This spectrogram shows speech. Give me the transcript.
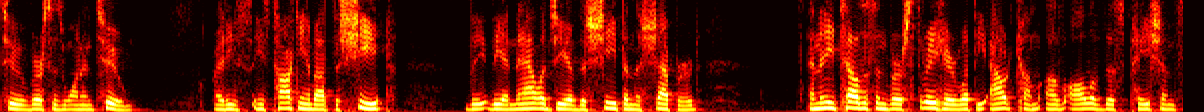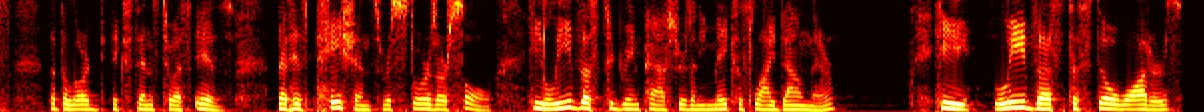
to verses 1 and 2. Right? He's, he's talking about the sheep, the, the analogy of the sheep and the shepherd. And then he tells us in verse 3 here what the outcome of all of this patience that the Lord extends to us is that his patience restores our soul. He leads us to green pastures and he makes us lie down there. He leads us to still waters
